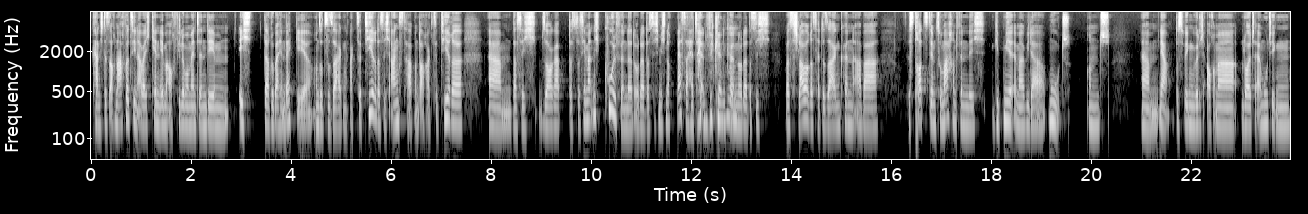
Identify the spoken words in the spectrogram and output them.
kann ich das auch nachvollziehen. Aber ich kenne eben auch viele Momente, in denen ich darüber hinweggehe und sozusagen akzeptiere, dass ich Angst habe und auch akzeptiere, ähm, dass ich Sorge habe, dass das jemand nicht cool findet oder dass ich mich noch besser hätte entwickeln mhm. können oder dass ich was Schlaueres hätte sagen können. Aber es trotzdem zu machen, finde ich, gibt mir immer wieder Mut. Und ähm, ja, deswegen würde ich auch immer Leute ermutigen,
